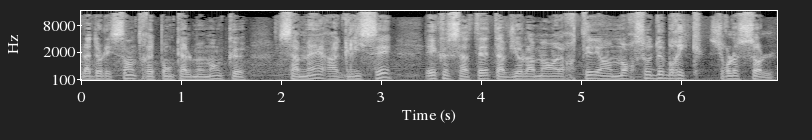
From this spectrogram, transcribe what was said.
L'adolescente répond calmement que sa mère a glissé et que sa tête a violemment heurté un morceau de brique sur le sol.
